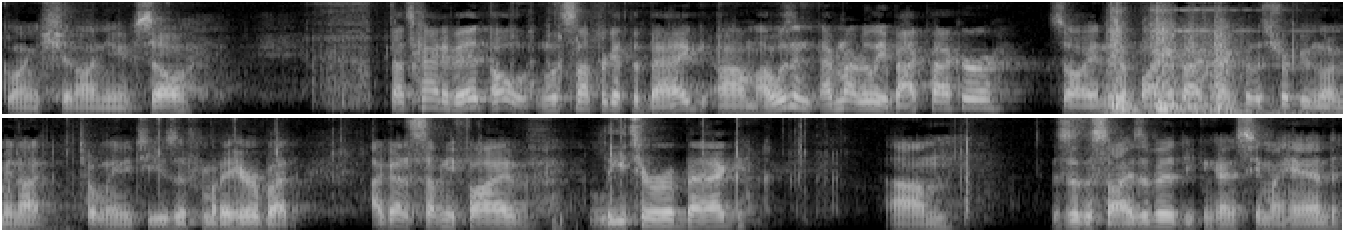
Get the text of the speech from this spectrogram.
going shit on you. So that's kind of it. Oh, let's not forget the bag. Um, I wasn't. I'm not really a backpacker, so I ended up buying a backpack for this trip, even though I may not totally need to use it from what I hear. But I got a 75 liter bag. Um, this is the size of it. You can kind of see my hand.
